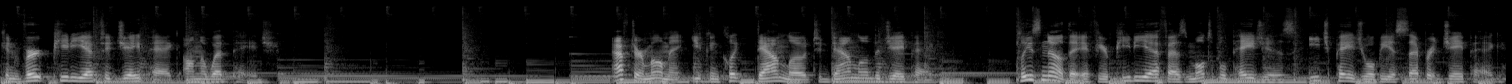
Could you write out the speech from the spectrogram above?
Convert PDF to JPEG on the web page. After a moment, you can click Download to download the JPEG. Please note that if your PDF has multiple pages, each page will be a separate JPEG.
